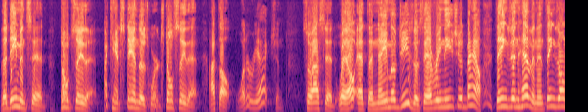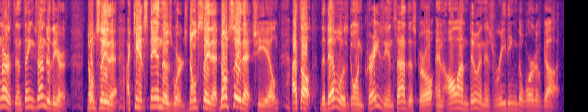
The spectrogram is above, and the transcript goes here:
The demon said, Don't say that. I can't stand those words. Don't say that. I thought, What a reaction. So I said, Well, at the name of Jesus, every knee should bow. Things in heaven and things on earth and things under the earth. Don't say that. I can't stand those words. Don't say that. Don't say that, she yelled. I thought the devil was going crazy inside this girl, and all I'm doing is reading the Word of God.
